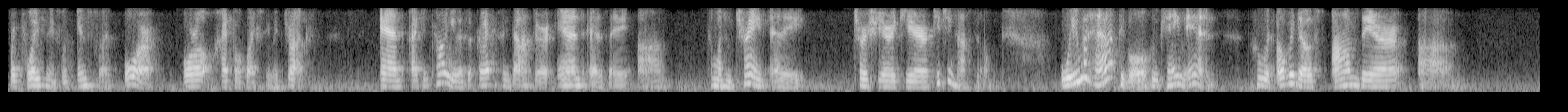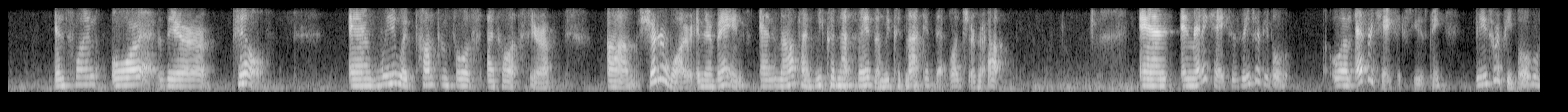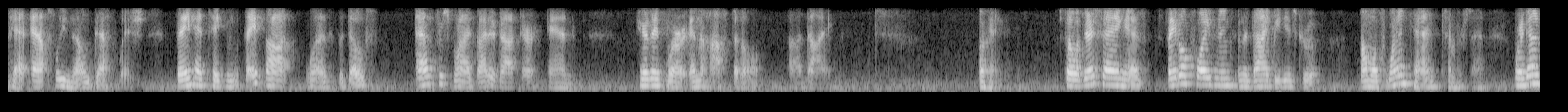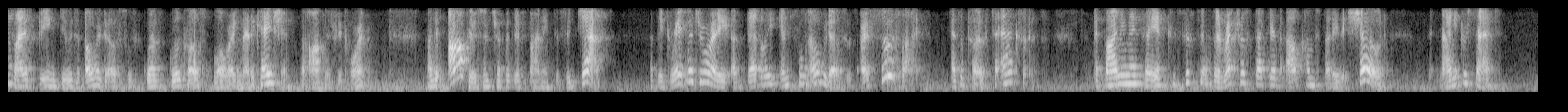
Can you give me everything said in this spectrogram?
were poisonings with insulin or oral hypoglycemic drugs. And I can tell you, as a practicing doctor and as a um, someone who trained at a tertiary care teaching hospital, we would have people who came in who would overdose on their um, insulin or their pills. And we would pump them full of, I call it syrup, um, sugar water in their veins. And a lot of times we could not save them. We could not get that blood sugar up. And in many cases, these are people, well, in every case, excuse me, these were people who had absolutely no death wish. They had taken what they thought was the dose as prescribed by their doctor, and here they were in the hospital uh, dying. Okay, so what they're saying is fatal poisonings in the diabetes group, almost 1 in 10, 10%, were identified as being due to overdose with glucose lowering medication, the authors report. Now, the authors interpret their findings to suggest that the great majority of deadly insulin overdoses are suicides as opposed to accidents. A finding they say is consistent with a retrospective outcome study that showed that 90%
